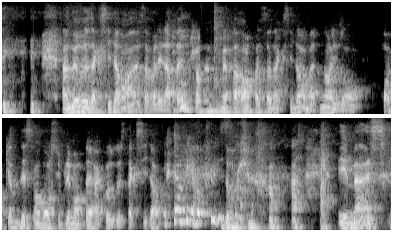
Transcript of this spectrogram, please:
un heureux accident. Hein, ça valait la peine quand même que mes parents fassent un accident. Maintenant, ils ont trois, quatre descendants supplémentaires à cause de cet accident. oui, en plus. Donc, et mince.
